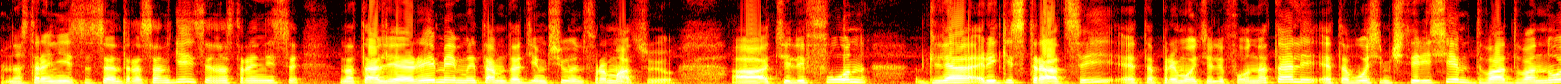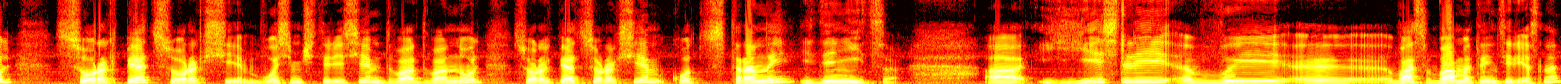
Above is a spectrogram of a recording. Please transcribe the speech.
На странице Центра Сангейса, на странице Наталья Реми мы там дадим всю информацию. А, телефон для регистрации, это прямой телефон Натальи, это 847-220-4547. 847-220-4547, код страны единица. А если вы, э, вас, вам это интересно,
